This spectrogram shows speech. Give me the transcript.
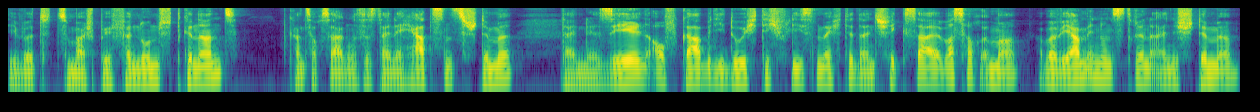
die wird zum Beispiel Vernunft genannt. Du kannst auch sagen, es ist deine Herzensstimme, deine Seelenaufgabe, die durch dich fließen möchte, dein Schicksal, was auch immer. Aber wir haben in uns drin eine Stimme,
